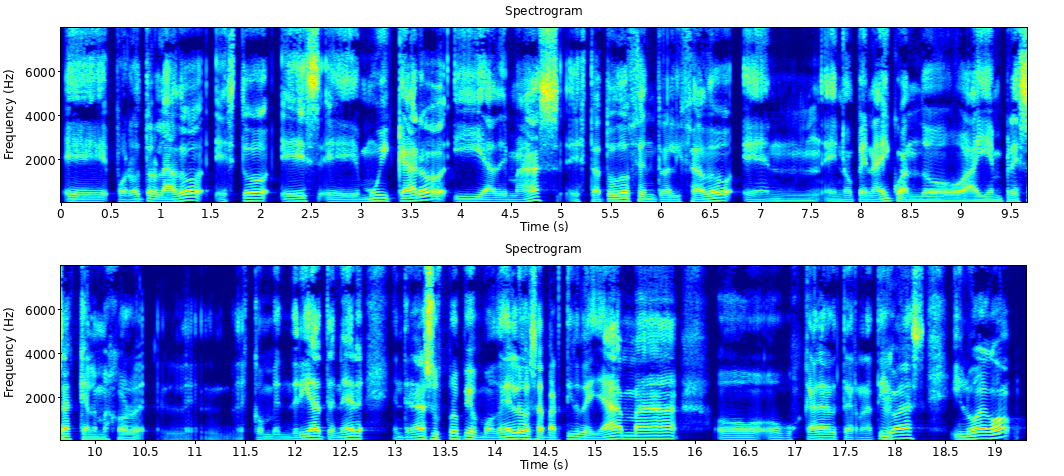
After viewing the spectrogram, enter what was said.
Eh, por otro lado, esto es eh, muy caro y además está todo centralizado en, en OpenAI cuando hay empresas que a lo mejor les convendría tener, entrenar sus propios modelos a partir de llama o, buscar alternativas hmm. y luego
